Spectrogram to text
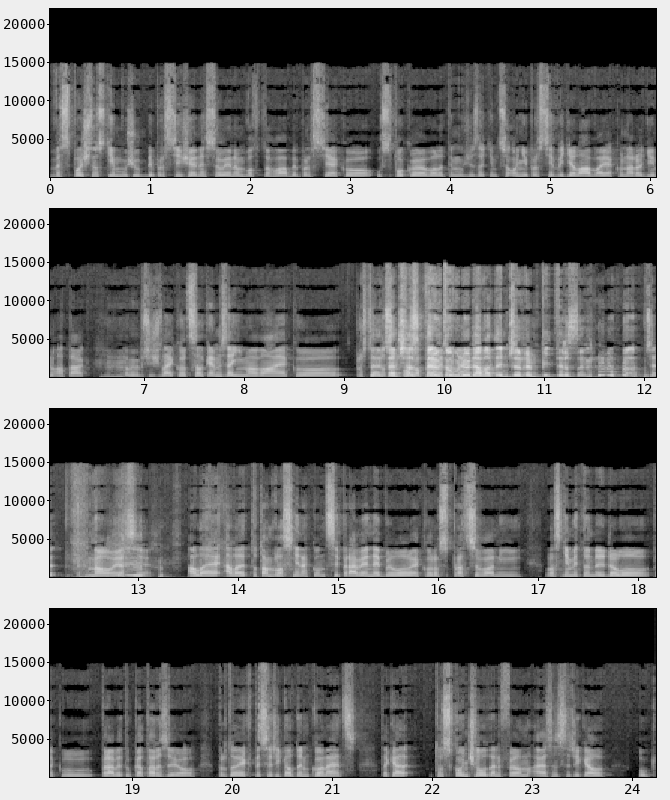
ve společnosti mužů, kdy prostě ženy jsou jenom od toho, aby prostě jako uspokojovaly ty muže, zatímco oni prostě vydělávají jako na rodinu a tak. Mm-hmm. To mi přišlo jako celkem zajímavá, jako prostě To to ten čas, jako tomu dodává ten Jordan Peterson. No, jasně. Ale, ale to tam vlastně na konci právě nebylo jako rozpracovaný, vlastně mi to nedalo takovou právě tu katarzi, jo. Proto jak ty si říkal ten konec, tak já, to skončilo ten film a já jsem si říkal, OK,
